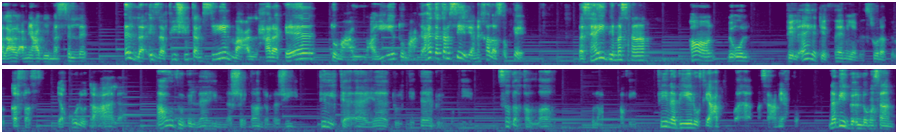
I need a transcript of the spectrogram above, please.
هلا عم يقعد يمثل لك. إلا إذا في شيء تمثيل مع الحركات ومع العيط ومع هذا تمثيل يعني خلص أوكي. بس هيدي مثلا هون بيقول في الآية الثانية من سورة القصص يقول تعالى أعوذ بالله من الشيطان الرجيم. تلك آيات الكتاب المبين. صدق الله العظيم. في نبيل وفي عبد الوهاب مثلا عم يحكوا نبيل بيقول له مثلا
